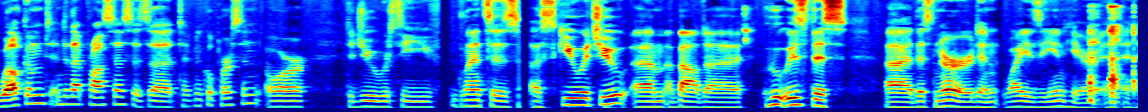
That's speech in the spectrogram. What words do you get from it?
welcomed into that process as a technical person, or did you receive glances askew at you um, about uh, who is this uh, this nerd and why is he in here? and,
